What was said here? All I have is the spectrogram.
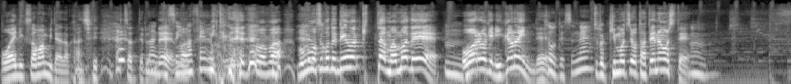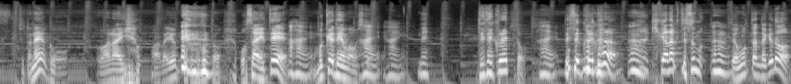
おあいにく様みたいな感じになっちゃってるなんんでかすいませんみたいな、ででもまあ僕もそこで電話切ったままでうん。終わるわけにいかないんで、そうですね。ちょっと気持ちを立て直して、うん。ちょっとねこう笑いを 笑いをっていうのをちょっと抑えて、はい。もう一回電話をして、はいはい。ね出てくれと。はい。出てくれたらうん。聞かなくて済むうんって思ったんだけど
